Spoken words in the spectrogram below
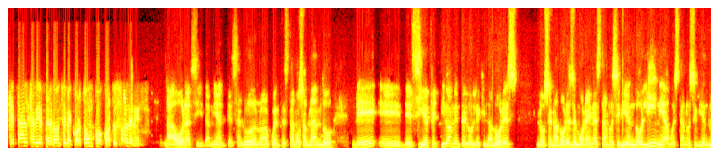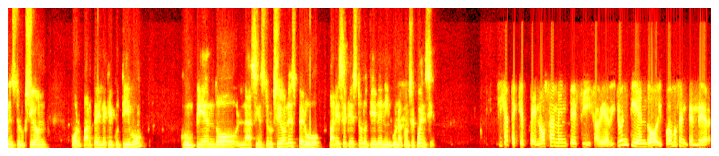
¿Qué tal, Javier? Perdón, se me cortó un poco a tus órdenes. Ahora sí, Damián, te saludo de nueva cuenta. Estamos hablando de, eh, de si efectivamente los legisladores, los senadores de Morena están recibiendo línea o están recibiendo instrucción por parte del Ejecutivo, cumpliendo las instrucciones, pero parece que esto no tiene ninguna consecuencia. Fíjate que penosamente sí, Javier. Yo entiendo y podemos entender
